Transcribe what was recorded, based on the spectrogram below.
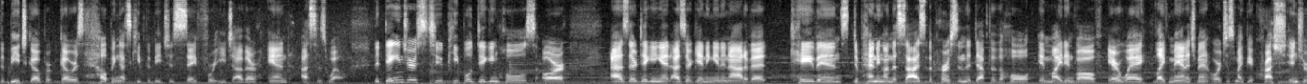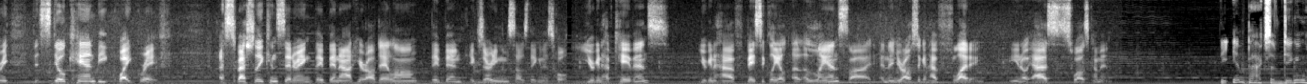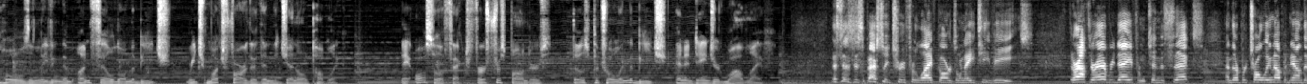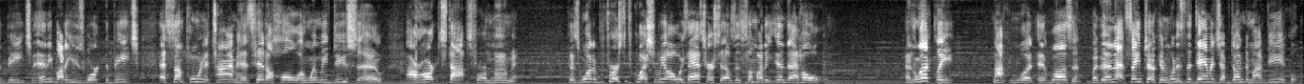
the beach goers helping us keep the beaches safe for each other and us as well. The dangers to people digging holes are as they're digging it, as they're getting in and out of it, cave-ins, depending on the size of the person, the depth of the hole, it might involve airway, life management, or it just might be a crush injury that still can be quite grave. Especially considering they've been out here all day long, they've been exerting themselves digging this hole. You're gonna have cave-ins, you're going to have basically a, a, landslide, and then you're also going to have flooding, you know, as swells come in. The impacts of digging holes and leaving them unfilled on the beach reach much farther than the general public. They also affect first responders, those patrolling the beach, and endangered wildlife. This is especially true for lifeguards on ATVs. They're out there every day from 10 to 6 and they're patrolling up and down the beach. And anybody who's worked the beach at some point in time has hit a hole. And when we do so, our heart stops for a moment. Because one of the first question we always ask ourselves is somebody in that hole? And luckily, knock wood, it wasn't. But in that same token, what is the damage I've done to my vehicle?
